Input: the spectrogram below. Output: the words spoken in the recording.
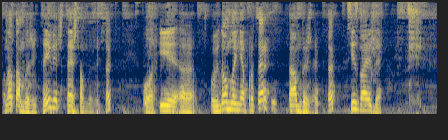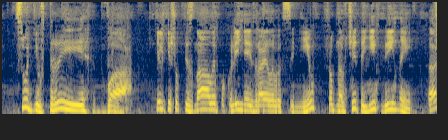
Вона там лежить. Цей вірш теж там лежить. Так? От. І е, повідомлення про церкву там лежать. Так? Всі знають де. Суддів 3, 2. Тільки щоб пізнали покоління Ізраїлевих синів, щоб навчити їх війни. Так?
